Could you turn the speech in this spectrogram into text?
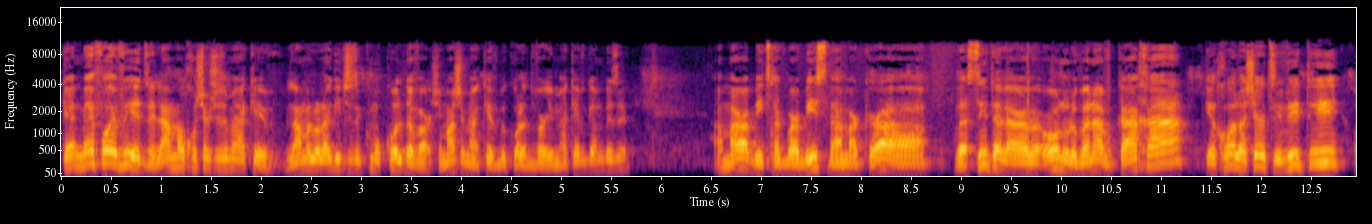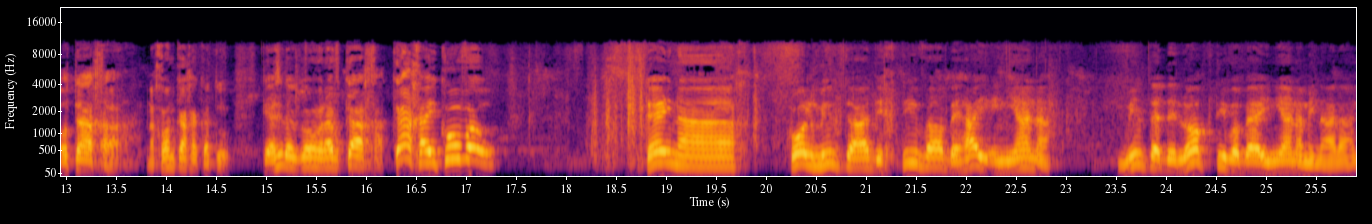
כן, מאיפה הוא הביא את זה? למה הוא חושב שזה מעכב? למה לא להגיד שזה כמו כל דבר, שמה שמעכב בכל הדברים מעכב גם בזה? אמר רבי יצחק בר ביסנא אמר קרא ועשית לארון ולבניו ככה ככל אשר ציוויתי אותך נכון? ככה כתוב כי עשית לארון ולבניו ככה ככה עיכובו תנח כל מילתא דכתיבה בהאי עניינה מילתא דלא כתיבה בעניינה מנהלן,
